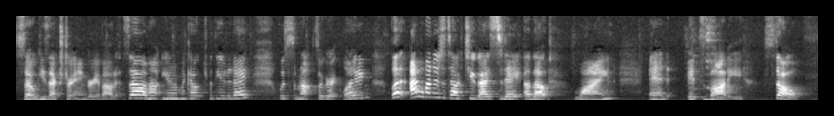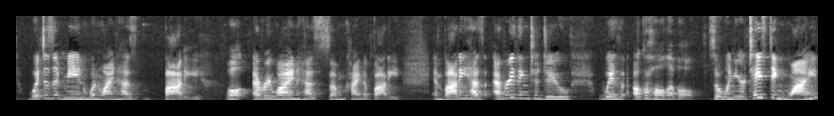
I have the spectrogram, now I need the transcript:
So he's extra angry about it. So I'm out here on my couch with you today with some not so great lighting. But I wanted to talk to you guys today about wine and its body. So what does it mean when wine has body? Well, every wine has some kind of body. And body has everything to do with alcohol level. So when you're tasting wine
